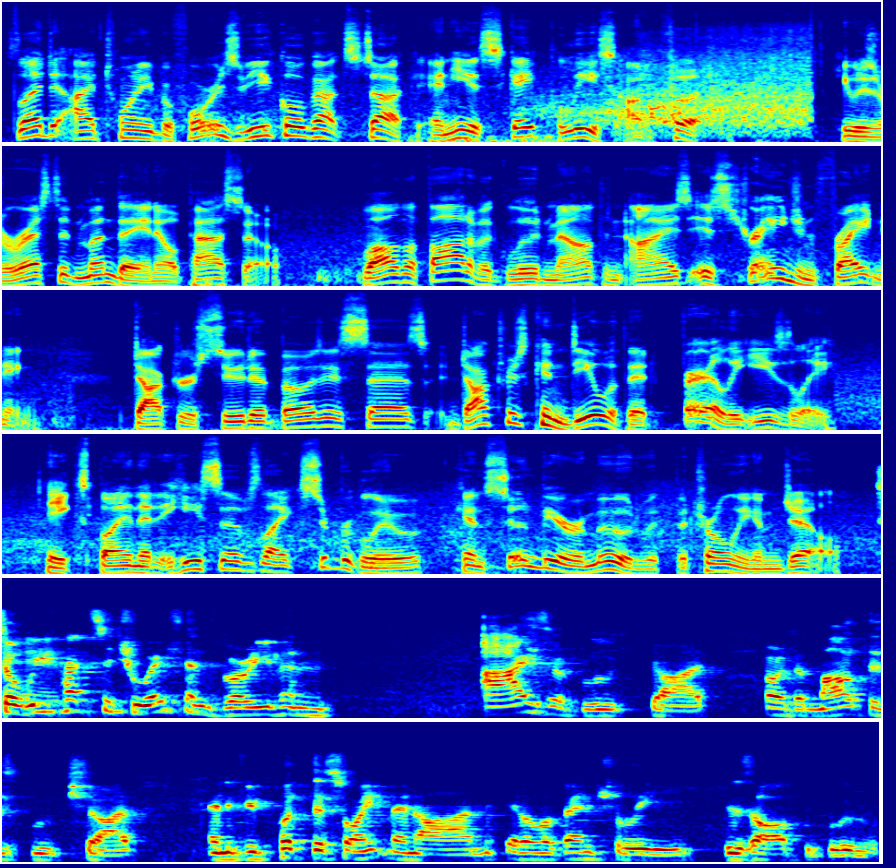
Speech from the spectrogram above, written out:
fled to I 20 before his vehicle got stuck and he escaped police on foot. He was arrested Monday in El Paso. While the thought of a glued mouth and eyes is strange and frightening, Dr. Suda Bose says doctors can deal with it fairly easily. He explained that adhesives like superglue can soon be removed with petroleum gel. So we've had situations where even eyes are glued shut or the mouth is glued shut, and if you put this ointment on, it'll eventually dissolve the glue.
